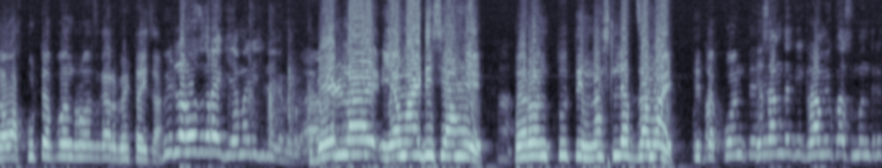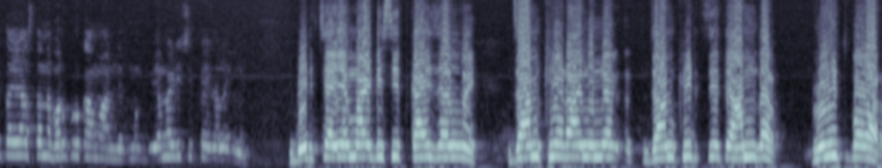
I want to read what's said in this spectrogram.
तेव्हा कुठं पण रोजगार भेटायचा. बीडला रोजगार आहे की एमआयडीसी नाही का बीड बीडला एम आय डी सी आहे परंतु ती नसल्यात जमाय. तिथं कोणते ते सांगतात की ग्रामविकास मंत्री ताई असताना भरपूर कामं आणलेत. मग एमआयडीसी काही झालंय की नाही? बीडच्या एम आय डी सीत काही झालं नाही. जामखेड आणि न- जामखेडचे ते आमदार रोहित पवार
